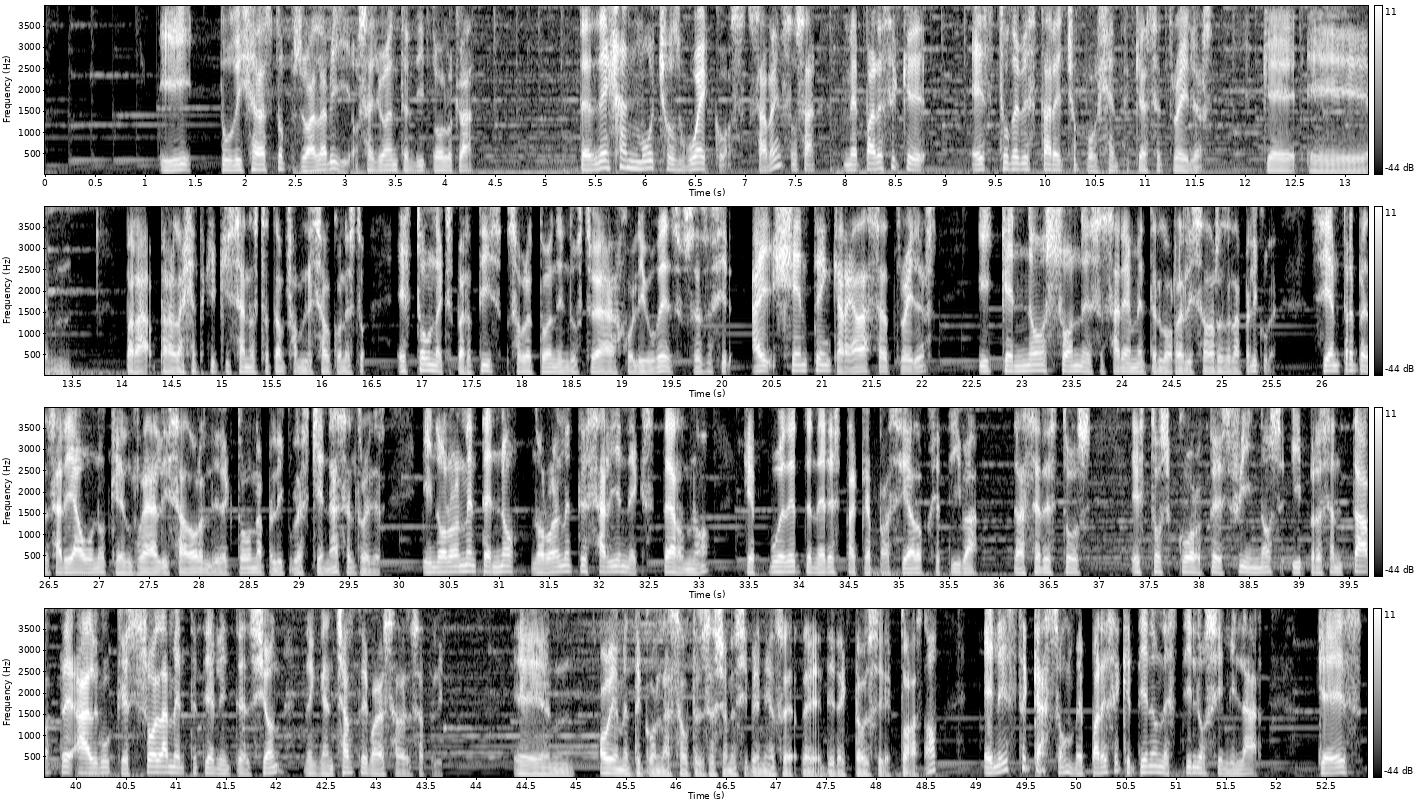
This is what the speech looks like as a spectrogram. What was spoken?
y tú dijeras, no, pues yo la vi, o sea, yo entendí todo lo que va. Te dejan muchos huecos, ¿sabes? O sea, me parece que esto debe estar hecho por gente que hace trailers, que eh, para, para la gente que quizá no está tan familiarizado con esto, es toda una expertise, sobre todo en la industria hollywoodense. es decir, hay gente encargada de hacer trailers y que no son necesariamente los realizadores de la película. Siempre pensaría uno que el realizador, el director de una película es quien hace el trailer. Y normalmente no, normalmente es alguien externo que puede tener esta capacidad objetiva de hacer estos, estos cortes finos y presentarte algo que solamente tiene la intención de engancharte y vayas a ver esa película. Em, obviamente con las autorizaciones y venias de, directores y directoras, ¿no? En este caso, me parece que tiene un estilo similar, que es,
